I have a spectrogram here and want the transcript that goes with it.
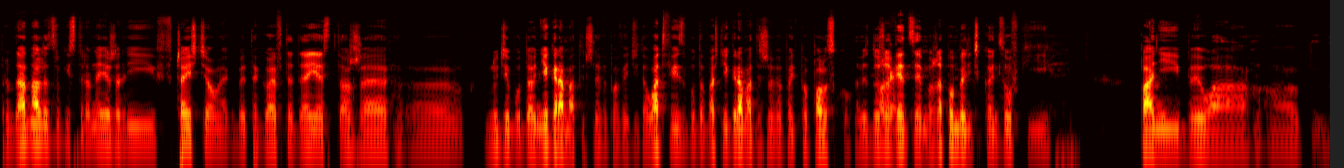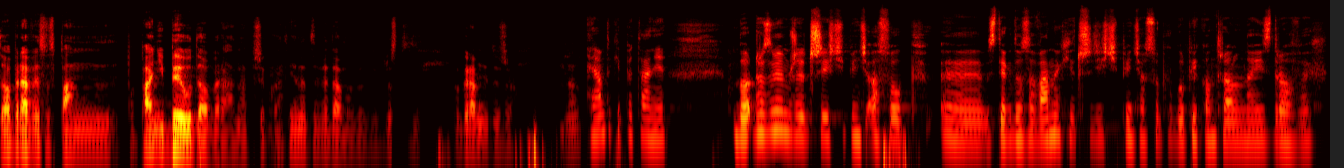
prawda? No ale z drugiej strony, jeżeli w częścią jakby tego FTD jest to, że y, ludzie budują niegramatyczne wypowiedzi, to łatwiej jest zbudować niegramatyczne wypowiedź po polsku. Tam jest dużo okay. więcej, można pomylić końcówki pani była dobra versus pan, pani był dobra na przykład. Nie? No to wiadomo, to po prostu ogromnie dużo. No. Ja mam takie pytanie, bo rozumiem, że 35 osób y, zdiagnozowanych i 35 osób w grupie kontrolnej zdrowych.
